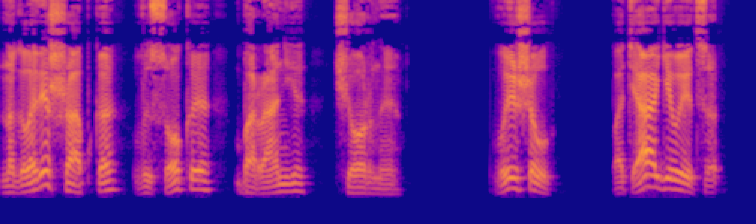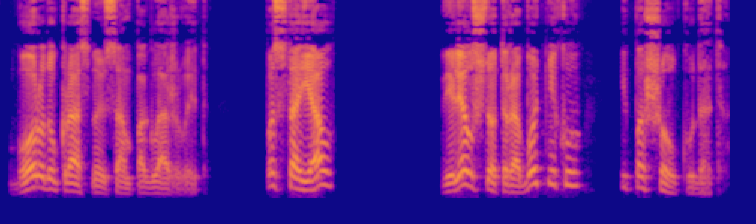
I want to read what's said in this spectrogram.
На голове шапка, высокая, баранья, черная. Вышел, потягивается, бороду красную сам поглаживает. Постоял, велел что-то работнику и пошел куда-то.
